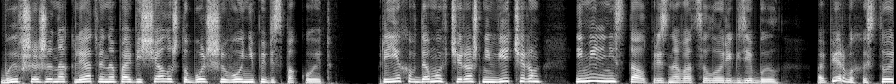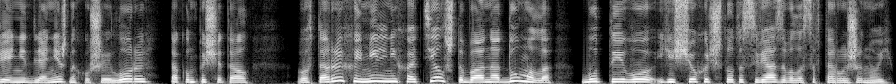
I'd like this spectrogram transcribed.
Бывшая жена клятвенно пообещала, что больше его не побеспокоит. Приехав домой вчерашним вечером, Эмиль не стал признаваться Лоре, где был. Во-первых, история не для нежных ушей Лоры, так он посчитал. Во-вторых, Эмиль не хотел, чтобы она думала, будто его еще хоть что-то связывало со второй женой.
